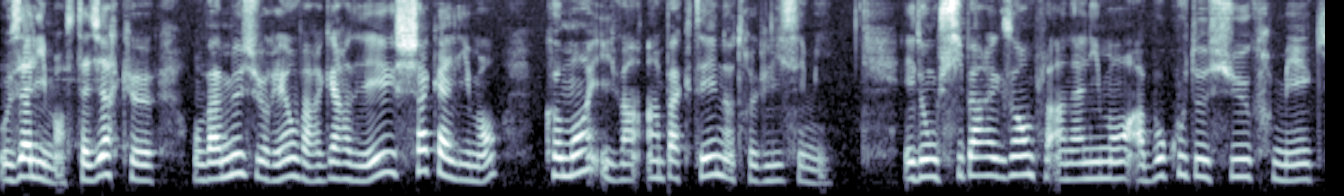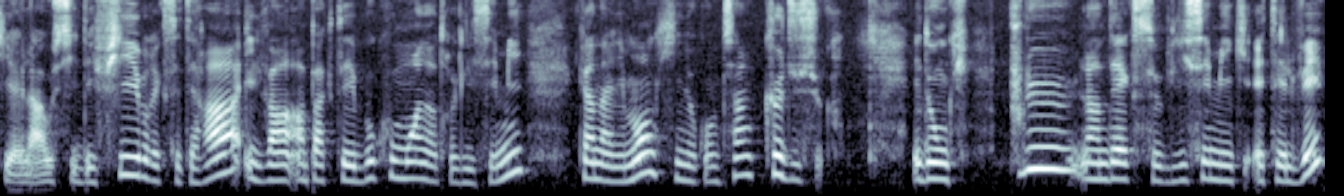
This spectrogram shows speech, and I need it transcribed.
aux aliments. C'est-à-dire qu'on va mesurer, on va regarder chaque aliment, comment il va impacter notre glycémie. Et donc si par exemple un aliment a beaucoup de sucre mais qui a aussi des fibres, etc., il va impacter beaucoup moins notre glycémie qu'un aliment qui ne contient que du sucre. Et donc, plus l'index glycémique est élevé,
